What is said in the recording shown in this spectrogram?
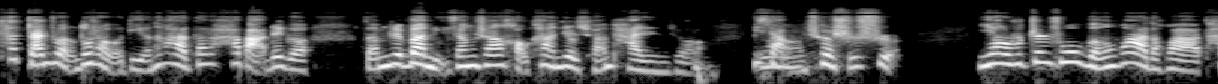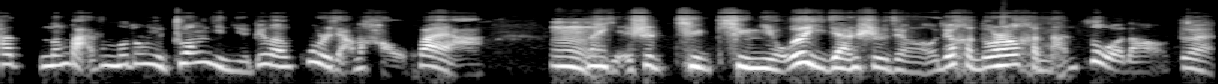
他辗转了多少个地方？他把他他把这个咱们这万里江山好看的地儿全拍进去了。你想，嗯确实是。你要是真说文化的话，他能把这么多东西装进去，别管故事讲的好坏啊，那嗯，也是挺挺牛的一件事情了。我觉得很多人很难做到。对，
